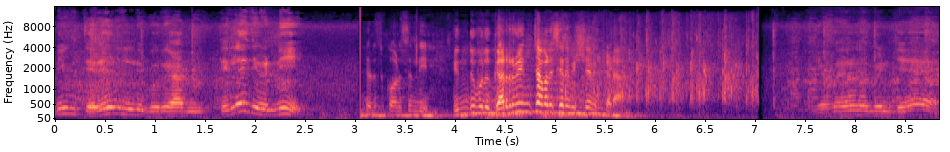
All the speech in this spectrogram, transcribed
మీకు తెలియదు గురుగారు తెలియదు ఇవన్నీ. తెలుసుకోవాల్సింది. హిందువులు గర్వించవలసిన విషయం ఇక్కడ. ఎవరైనా వింటే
